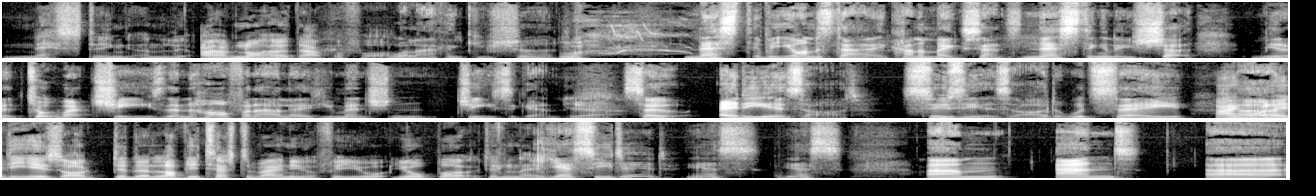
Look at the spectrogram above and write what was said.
nesting and lo- I have not heard that before. Well, I think you should. Nest, but you understand, it kind of makes sense. Nesting and you, sh- you know, talk about cheese, then half an hour later you mention cheese again. Yeah. So Eddie Izzard, Susie Izzard would say, Hang on, uh, Eddie Izzard did a lovely testimonial for your, your book, didn't he? Yes, he did. Yes, yes. Um, and uh,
